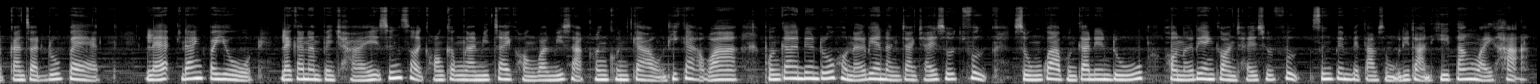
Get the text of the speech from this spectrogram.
บ การจัดรูปแบบ และด้านประโยชน์ และการนำไปใช้ ซึ่งสอดคล้องกับงานวิจัยของวันวิสาขังคนเก่าที่กล่าวว่า ผลการเรียนรู้ของนักเรียนหลังจากใช้ชุดฝึก สูงกว่าผลการเรียนรู้ของนักเรียนก่อนใช้ชุดฝึก ซึ่งเป็นไปตามสมมติฐานที่ตั้งไว้ค่ะ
